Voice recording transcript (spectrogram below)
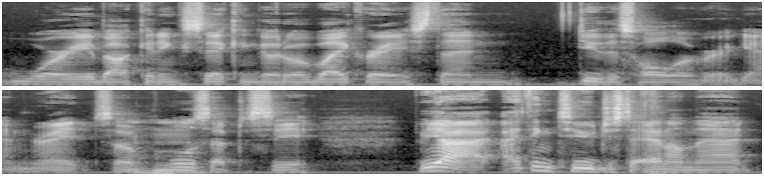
worry about getting sick and go to a bike race than do this all over again, right? So Mhm. we'll just have to see. But yeah, I- I think too, just to add on that,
